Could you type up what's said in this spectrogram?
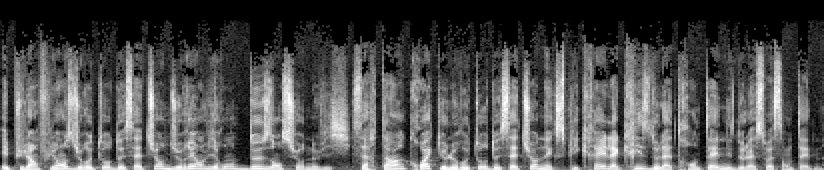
Et puis l'influence du retour de Saturne durait environ deux ans sur nos vies. Certains croient que le retour de Saturne expliquerait la crise de la trentaine et de la soixantaine.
